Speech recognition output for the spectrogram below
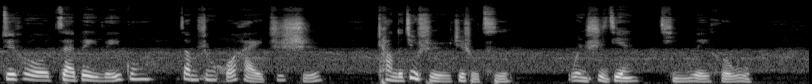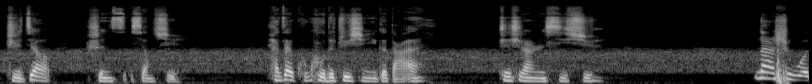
最后在被围攻、葬身火海之时，唱的就是这首词：“问世间情为何物，只叫生死相许。”还在苦苦的追寻一个答案，真是让人唏嘘。那是我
